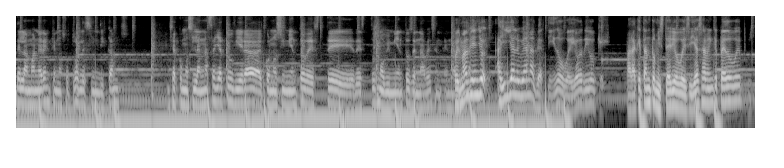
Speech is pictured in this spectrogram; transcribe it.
de la manera en que nosotros les indicamos. O sea, como si la NASA ya tuviera conocimiento de este, de estos movimientos de naves. En, pues más bien yo, ahí ya lo hubieran advertido, güey. Yo digo que, ¿para qué tanto misterio, güey? Si ya saben qué pedo, güey, pues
